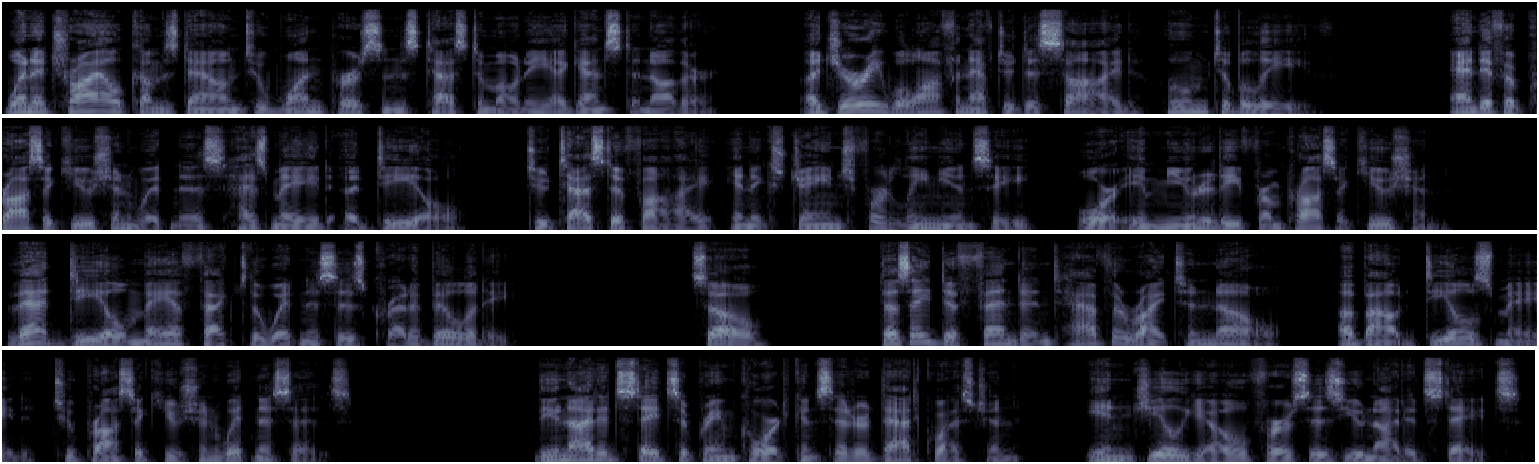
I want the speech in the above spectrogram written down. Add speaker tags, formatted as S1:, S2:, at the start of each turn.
S1: When a trial comes down to one person's testimony against another, a jury will often have to decide whom to believe. And if a prosecution witness has made a deal to testify in exchange for leniency or immunity from prosecution, that deal may affect the witness's credibility. So, does a defendant have the right to know about deals made to prosecution witnesses? The United States Supreme Court considered that question in Giglio v. United States.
